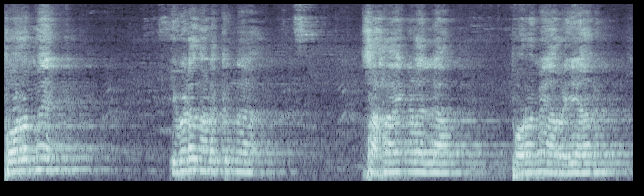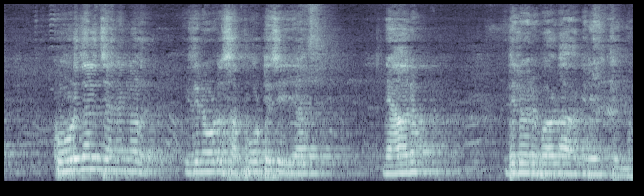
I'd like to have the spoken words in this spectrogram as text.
പുറമെ ഇവിടെ നടക്കുന്ന സഹായങ്ങളെല്ലാം പുറമെ അറിയാനും കൂടുതൽ ജനങ്ങൾ ഇതിനോട് സപ്പോർട്ട് ചെയ്യാൻ ഞാനും ഇതിലൊരുപാട് ആഗ്രഹിക്കുന്നു.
